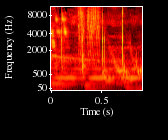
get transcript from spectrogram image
you.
